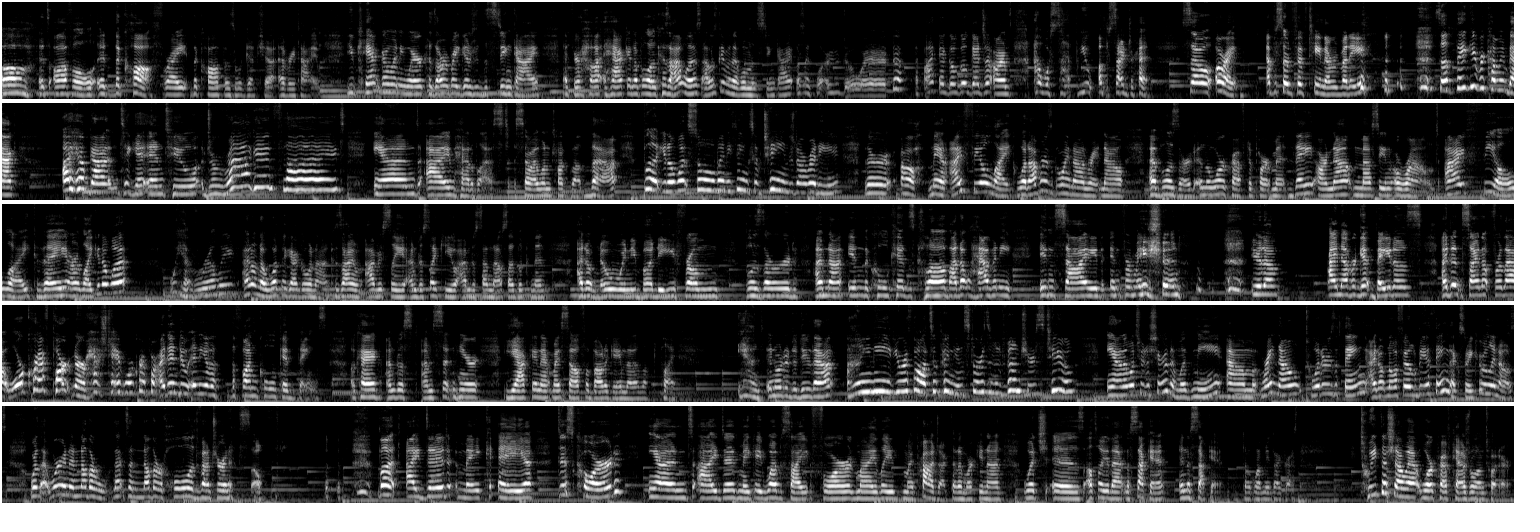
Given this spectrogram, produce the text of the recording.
Oh, it's awful. It, the cough, right? The cough is what gets you every time. You can't go anywhere because everybody gives you the stink eye if you're hot, hacking up along. Because I was, I was giving that woman the stink eye. I was like, "What are you doing?" If I had go go get your arms, I will slap you upside your head. So, all right, episode fifteen, everybody. so, thank you for coming back. I have gotten to get into Dragonflight and I've had a blast. So I want to talk about that. But you know what? So many things have changed already. There, oh man, I feel like whatever's going on right now at Blizzard in the Warcraft department, they are not messing around. I feel like they are like, you know what? we have really i don't know what they got going on because i'm obviously i'm just like you i'm just on the outside looking in i don't know anybody from blizzard i'm not in the cool kids club i don't have any inside information you know I never get betas. I didn't sign up for that. Warcraft partner. Hashtag Warcraft partner. I didn't do any of the fun, cool kid things. Okay? I'm just, I'm sitting here yakking at myself about a game that I love to play. And in order to do that, I need your thoughts, opinions, stories, and adventures too. And I want you to share them with me. Um, right now, Twitter is a thing. I don't know if it'll be a thing next week. Who really knows? We're that we're in another. That's another whole adventure in itself. but I did make a Discord and I did make a website for my my project that I'm working on, which is I'll tell you that in a second. In a second. don't let me digress. Tweet the show at Warcraft Casual on Twitter.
